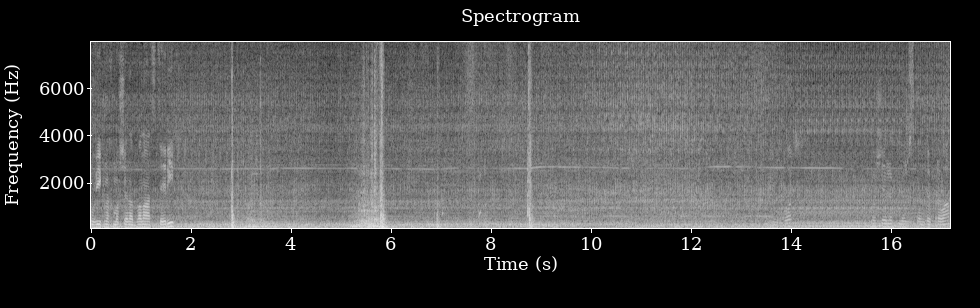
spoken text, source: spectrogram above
У вікнах машина 12 рік. Машини можу скинути в приват.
